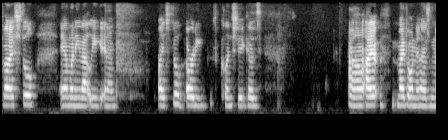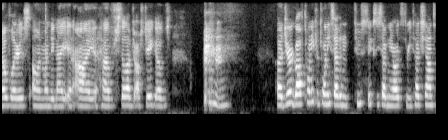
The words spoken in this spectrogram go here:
but I still am winning that league, and I'm I still already clinched it because um, I my opponent has no players on Monday night, and I have still have Josh Jacobs. uh, Jared Goff, 20 for 27, 267 yards, three touchdowns.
